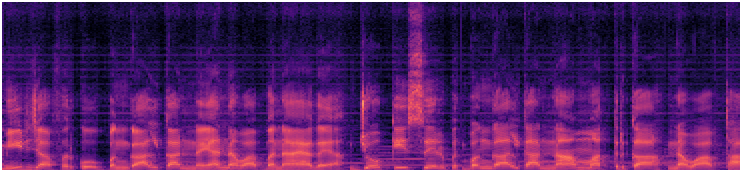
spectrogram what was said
मीर जाफ़र को बंगाल का नया नवाब बनाया गया, जो कि सिर्फ़ बंगाल का नाम मात्र का नवाब था।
